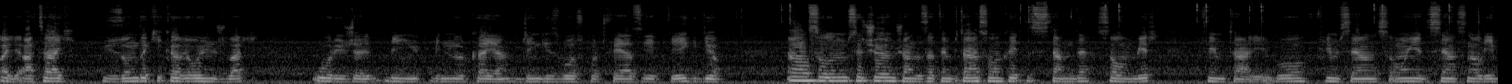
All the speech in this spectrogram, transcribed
Ali Atay 110 dakika ve oyuncular Uğur Yücel, Bin, Binnur Kaya, Cengiz Bozkurt, Feyyaz diye gidiyor. Hemen salonumu seçiyorum. Şu anda zaten bir tane salon kayıtlı sistemde. Salon 1 film tarihi bu. Film seansı 17 seansını alayım.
